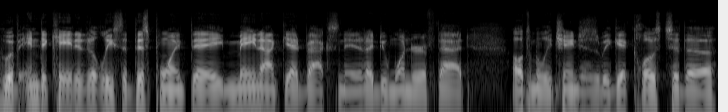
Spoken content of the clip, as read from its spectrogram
who have indicated, at least at this point, they may not get vaccinated. I do wonder if that ultimately changes as we get close to the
